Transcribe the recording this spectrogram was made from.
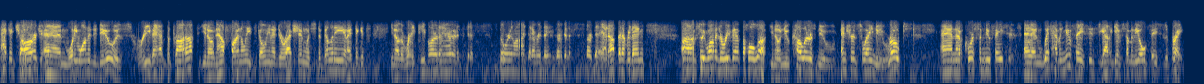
back in charge, and what he wanted to do was revamp the product. You know, now finally it's going in a direction with stability, and I think it's, you know, the right people are there, and it's going to storylines and everything are going to start to add up and everything. Um, so he wanted to revamp the whole look. You know, new colors, new entranceway, new ropes, and then of course some new faces. And with having new faces, you got to give some of the old faces a break.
